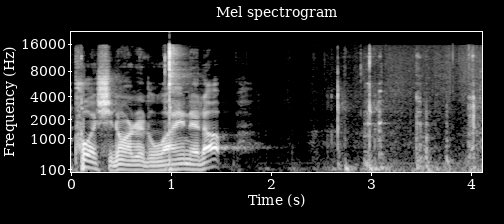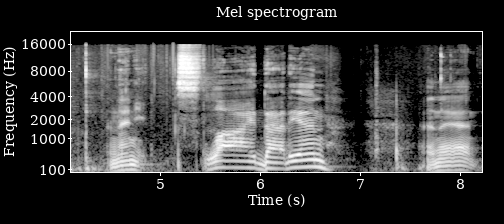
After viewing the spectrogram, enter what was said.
push in order to line it up. And then you slide that in and then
